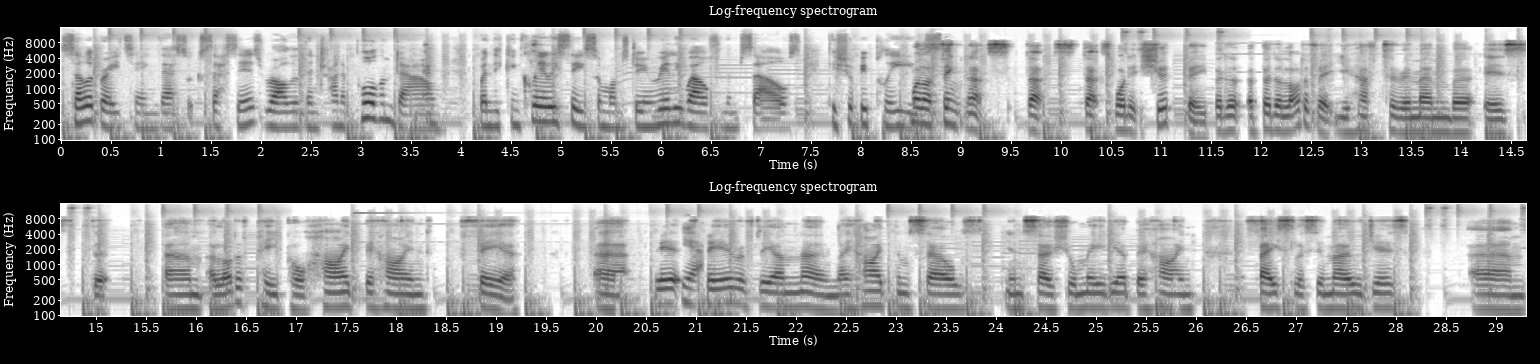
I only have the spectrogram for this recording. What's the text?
celebrating their successes rather than trying to pull them down. When they can clearly see someone's doing really well for themselves they should be pleased. Well i think that's that's that's what it should be but a, but a lot of it you have to remember is that um, a lot of people hide behind fear uh, fear, yeah. fear of the unknown. They hide themselves in social media behind faceless emojis. Um,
